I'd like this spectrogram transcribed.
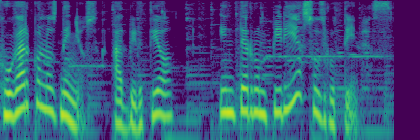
Jugar con los niños, advirtió, interrumpiría sus rutinas.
